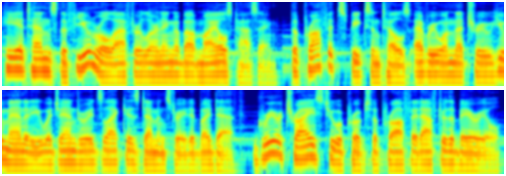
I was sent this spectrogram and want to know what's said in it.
He attends the funeral after learning about Miles' passing. The Prophet speaks and tells everyone that true humanity which androids lack is demonstrated by death. Greer tries to approach the Prophet after the burial,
